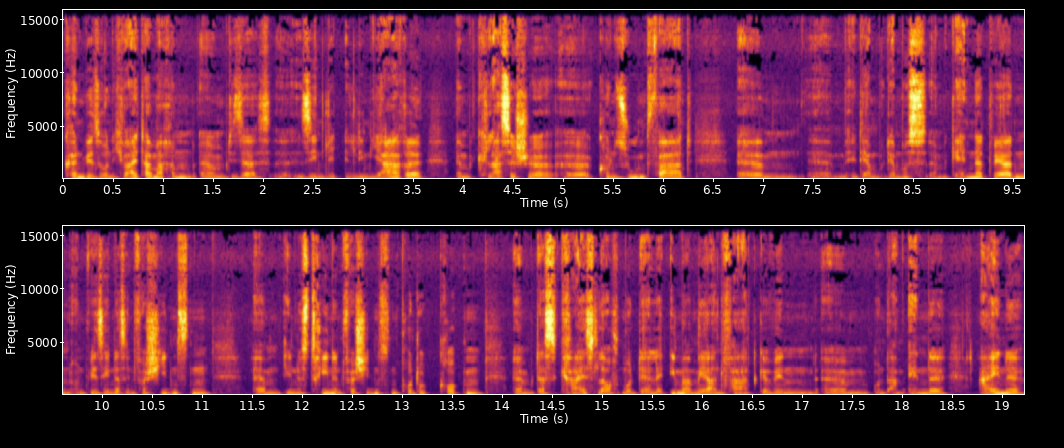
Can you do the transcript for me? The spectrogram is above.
können wir so nicht weitermachen. Ähm, dieser äh, lineare, klassische äh, Konsumpfad, der, muss geändert werden. Und wir sehen das in verschiedensten Industrien, in verschiedensten Produktgruppen, dass Kreislaufmodelle immer mehr an Fahrt gewinnen und am Ende eine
